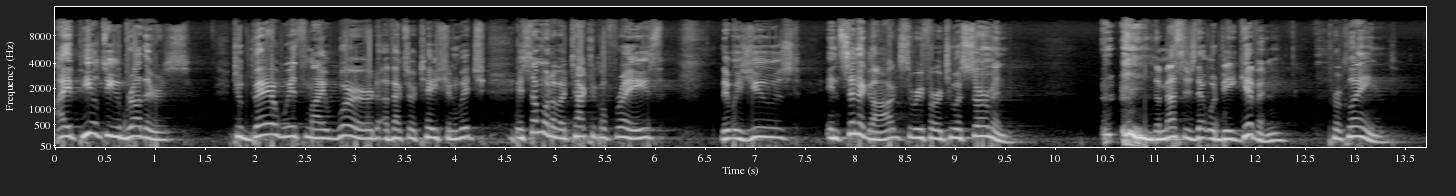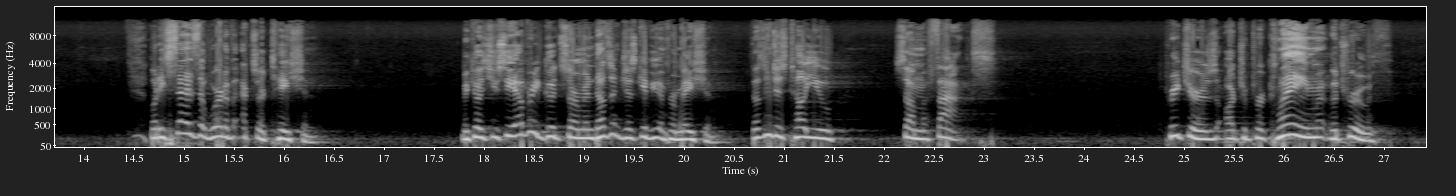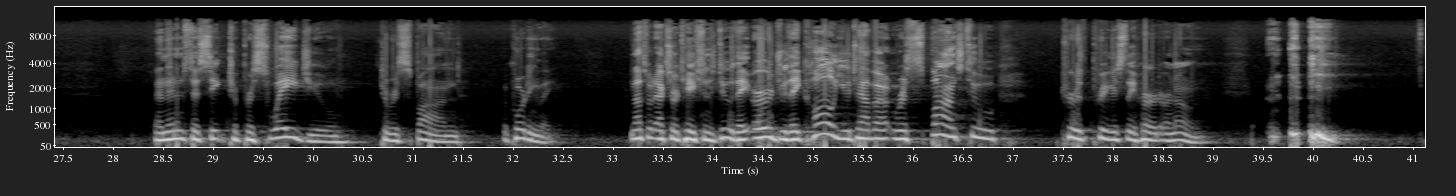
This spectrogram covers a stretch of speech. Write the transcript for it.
I appeal to you, brothers, to bear with my word of exhortation, which is somewhat of a technical phrase that was used in synagogues to refer to a sermon, the message that would be given, proclaimed. But he says a word of exhortation. Because you see, every good sermon doesn't just give you information, doesn't just tell you some facts. Preachers are to proclaim the truth and then to seek to persuade you to respond accordingly. And that's what exhortations do. They urge you, they call you to have a response to truth previously heard or known.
